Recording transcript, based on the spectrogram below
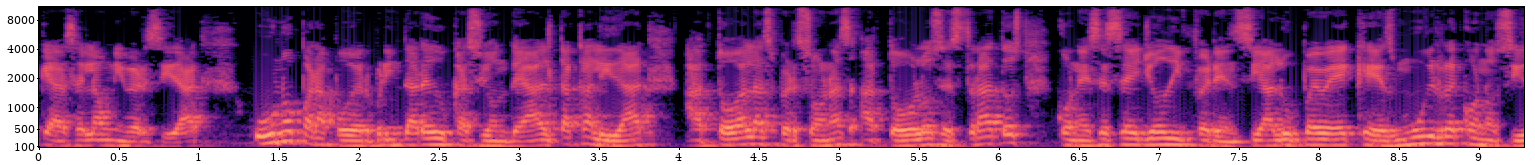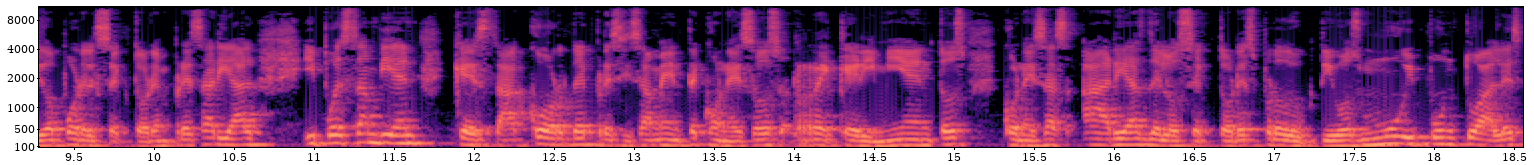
que hace la universidad, uno para poder brindar educación de alta calidad a todas las personas, a todos los estratos, con ese sello diferencial UPB que es muy reconocido por el sector empresarial y pues también que está acorde precisamente con esos requerimientos, con esas áreas de los sectores productivos muy puntuales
